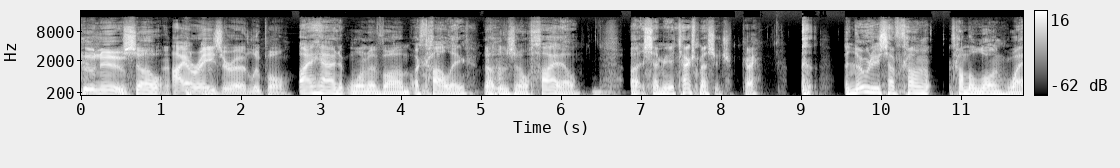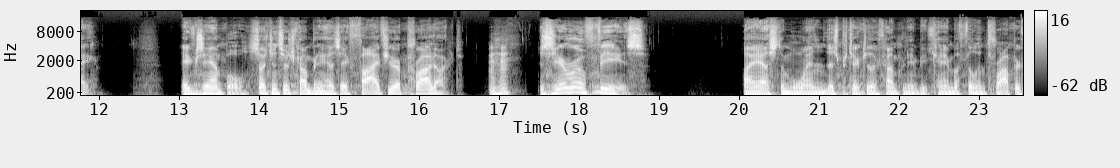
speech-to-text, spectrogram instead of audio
Who knew? So IRAs are a loophole. I had one of um, a colleague that lives in Ohio uh, send me a text message. okay. Annuities have come come a long way. Example: such and such company has a five year product, Mhm. zero fees. I asked them when this particular company became a philanthropic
